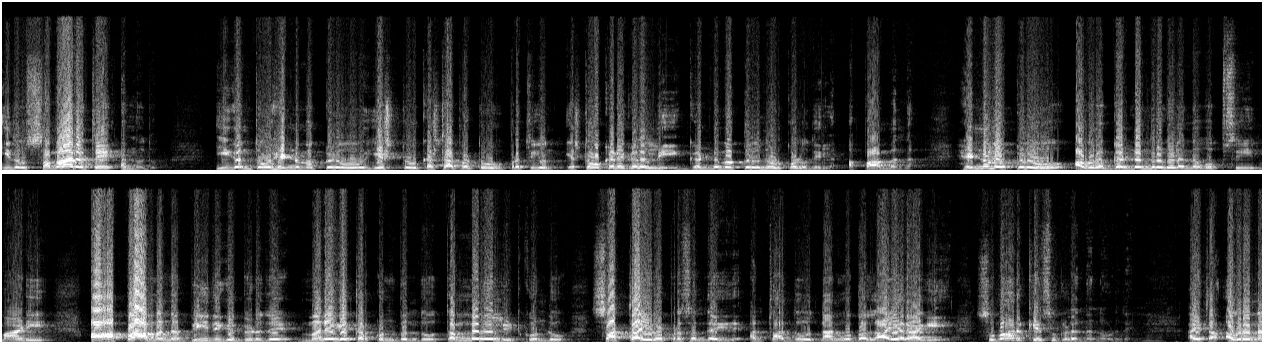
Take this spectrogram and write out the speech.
ಇದು ಸಮಾನತೆ ಅನ್ನೋದು. ಈಗಂತೂ ಹೆಣ್ಣು ಮಕ್ಕಳು ಎಷ್ಟು ಕಷ್ಟಪಟ್ಟು ಪ್ರತಿಯೊಂದು ಎಷ್ಟೋ ಕಡೆಗಳಲ್ಲಿ ಗಂಡು ಮಕ್ಕಳು ನೋಡ್ಕೊಳ್ಳೋದಿಲ್ಲ, ಅಪ್ಪ ಅಮ್ಮನ್ನ. ಹೆಣ್ಣು ಮಕ್ಕಳು ಅವರ ಗಂಡಂದ್ರುಗಳನ್ನು ಒಪ್ಪಿಸಿ ಮಾಡಿ ಆ ಅಪ್ಪ ಅಮ್ಮನ ಬೀದಿಗೆ ಬಿಡದೆ ಮನೆಗೆ ಕರ್ಕೊಂಡು ಬಂದು ತಮ್ಮನೇಲಿ ಇಟ್ಕೊಂಡು ಸಾಕ್ತಾ ಇರೋ ಪ್ರಸಂಗ ಇದೆ. ಅಂತಹದ್ದು ನಾನು ಒಬ್ಬ ಲಾಯರ್ ಆಗಿ ಸುಮಾರು ಕೇಸುಗಳನ್ನು ನೋಡಿದೆ. ಆಯ್ತಾ? ಅವರನ್ನ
